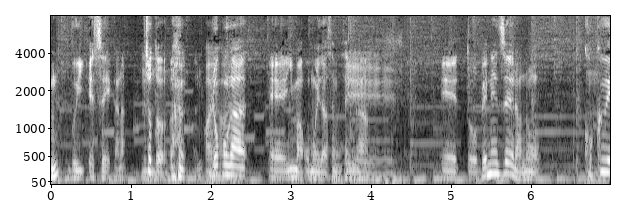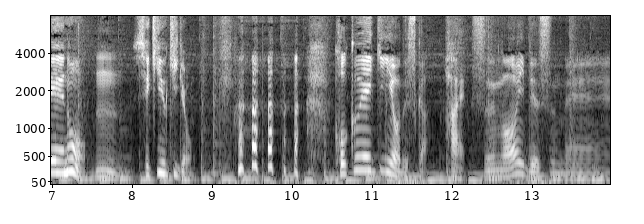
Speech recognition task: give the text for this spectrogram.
うん、VSA かな、うん、ちょっと ロゴが、えー、今思い出せませんが、えー、えーとベネズエラの国営の石油企業、国営企業ですか？はい。すごいですね。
